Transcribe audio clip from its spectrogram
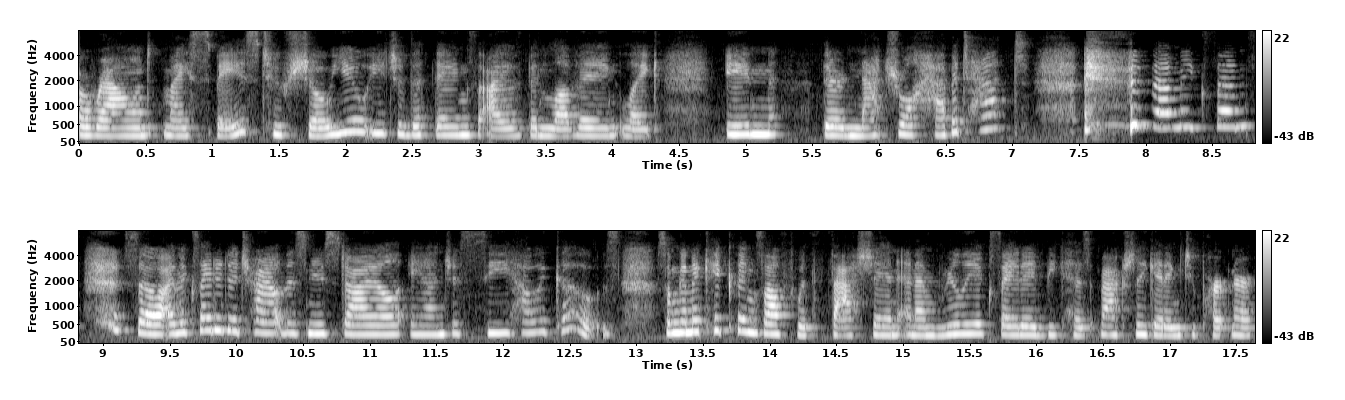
around my space to show you each of the things that I have been loving like in their natural habitat, makes sense. So I'm excited to try out this new style and just see how it goes. So I'm gonna kick things off with fashion and I'm really excited because I'm actually getting to partner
